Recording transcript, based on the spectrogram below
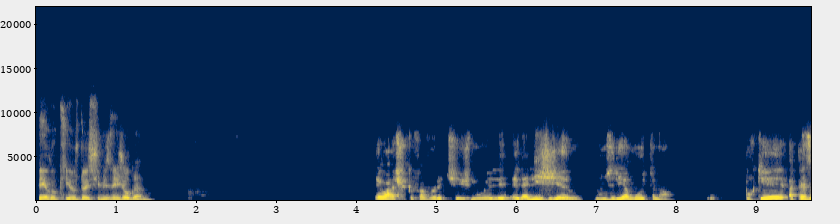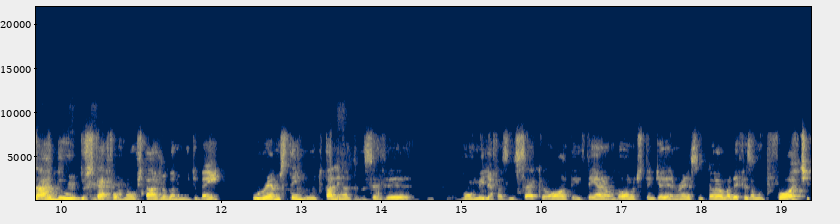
pelo que os dois times vêm jogando? Eu acho que o favoritismo ele, ele é ligeiro, não diria muito não. Porque apesar do, do Stafford não estar jogando muito bem, o Rams tem muito talento. Você vê Von Miller fazendo sack ontem, tem Aaron Donald, tem Jalen Ramsey, então é uma defesa muito forte.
